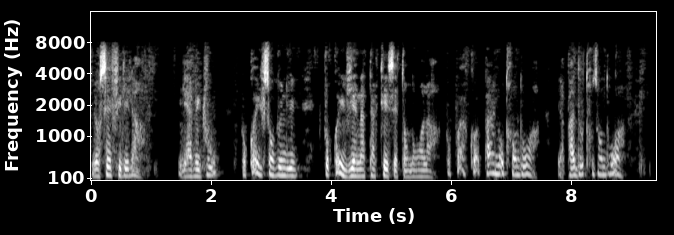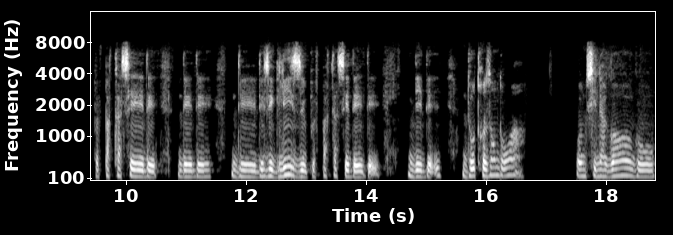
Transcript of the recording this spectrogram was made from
Yosef, il est là. Il est avec vous. Pourquoi ils sont venus? Pourquoi ils viennent attaquer cet endroit-là? Pourquoi? Quoi, pas un autre endroit il n'y a pas d'autres endroits. Ils ne peuvent pas casser des, des, des, des, églises, ils ne peuvent pas casser des, d'autres endroits, ou une synagogue, ou,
